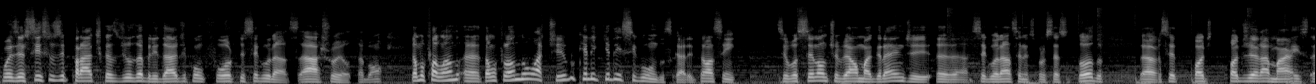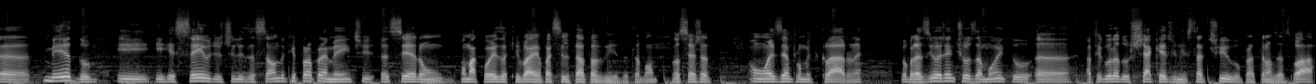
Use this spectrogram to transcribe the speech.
com, exercícios e práticas de usabilidade, conforto e segurança, acho eu, tá bom? Estamos falando, estamos uh, falando de um ativo que liquida em segundos, cara. Então, assim, se você não tiver uma grande uh, segurança nesse processo todo, uh, você pode, pode gerar mais uh, medo e, e, receio de utilização do que propriamente ser um, uma coisa que vai facilitar a tua vida, tá bom? Ou seja, um exemplo muito claro, né? No Brasil, a gente usa muito uh, a figura do cheque administrativo para transações.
